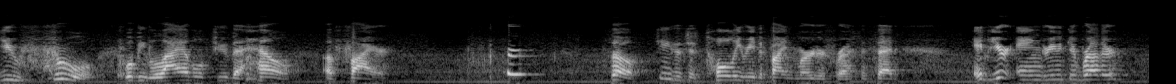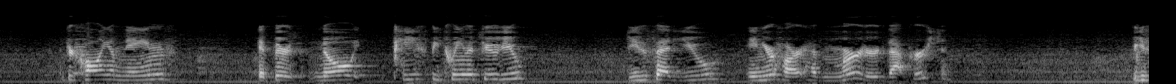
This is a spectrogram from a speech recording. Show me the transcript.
you fool, will be liable to the hell of fire. So, Jesus just totally redefined murder for us and said, if you're angry with your brother, if you're calling him names, if there's no peace between the two of you, Jesus said you, in your heart, have murdered that person. Because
